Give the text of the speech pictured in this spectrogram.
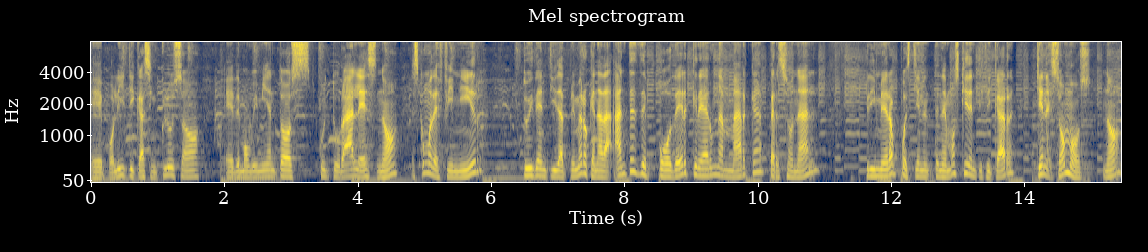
eh, políticas incluso, eh, de movimientos culturales, ¿no? Es como definir tu identidad. Primero que nada, antes de poder crear una marca personal, primero pues tenemos que identificar quiénes somos, ¿no?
